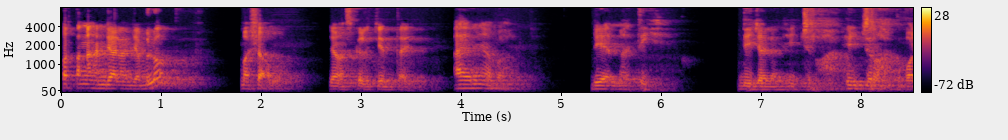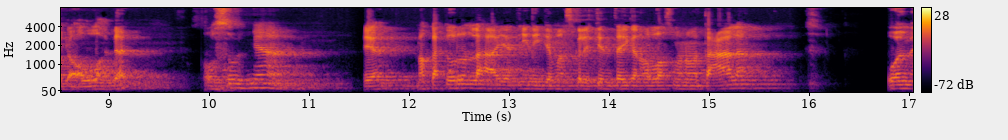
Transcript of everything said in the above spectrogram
pertengahan jalan aja belum. Masya Allah. Jangan sekali cintai. Akhirnya apa? Dia mati di jalan hijrah, hijrah kepada Allah dan Rasulnya. Ya, maka turunlah ayat ini jemaah sekalian cintaikan Allah Subhanahu wa taala. Man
